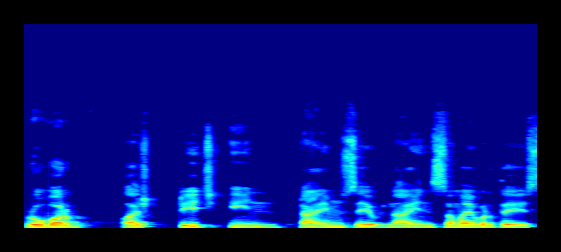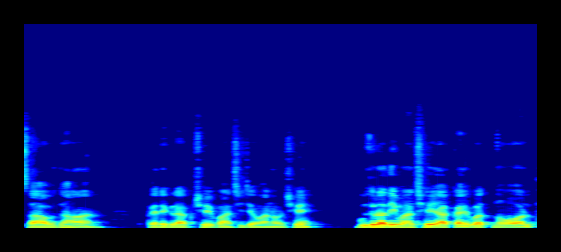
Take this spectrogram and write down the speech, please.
Proverb a stitch in time save nine સમય વર્તે સાવધાન. પેરેગ્રાફ છે, વાંચી જવાનો છે. ગુજરાતીમાં છે, આ કહેવતનો અર્થ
